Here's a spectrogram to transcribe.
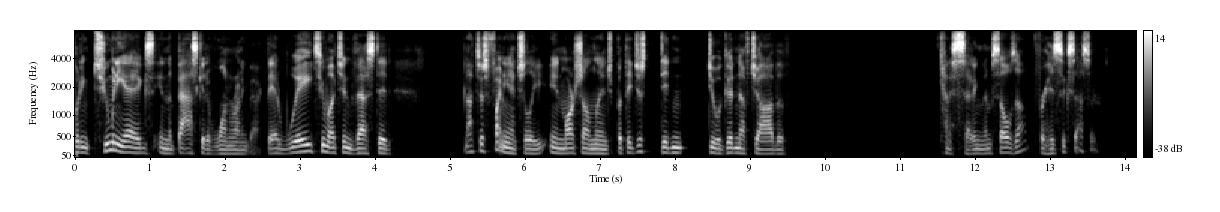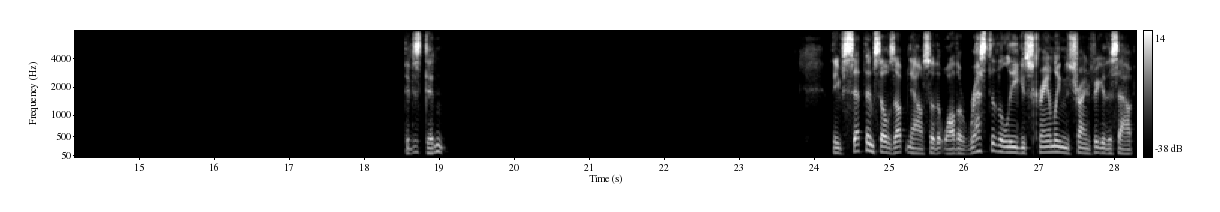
putting too many eggs in the basket of one running back. They had way too much invested not just financially in Marshawn Lynch, but they just didn't do a good enough job of kind of setting themselves up for his successor. They just didn't. They've set themselves up now so that while the rest of the league is scrambling to try and figure this out,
